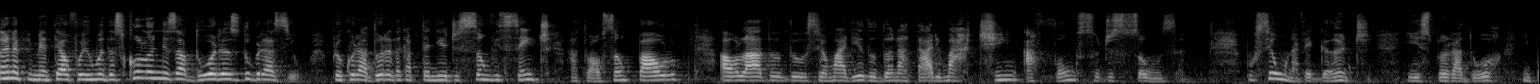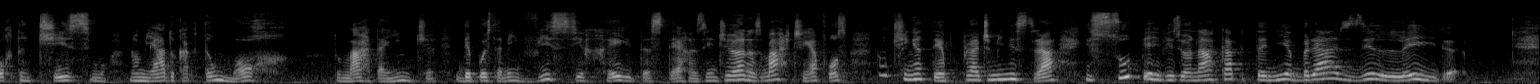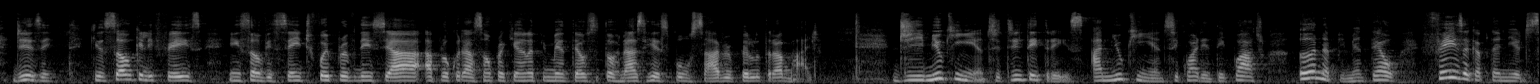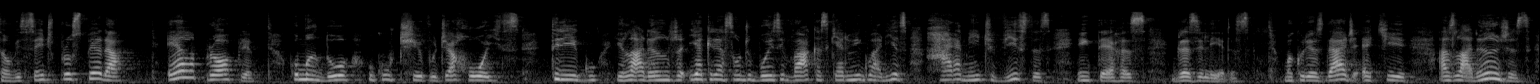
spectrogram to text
Ana Pimentel foi uma das colonizadoras do Brasil, procuradora da capitania de São Vicente, atual São Paulo, ao lado do seu marido donatário Martim Afonso de Souza. Por ser um navegante e explorador importantíssimo, nomeado Capitão Mor, do Mar da Índia e depois também vice-rei das terras indianas, Martim Afonso não tinha tempo para administrar e supervisionar a capitania brasileira. Dizem que só o que ele fez em São Vicente foi providenciar a procuração para que Ana Pimentel se tornasse responsável pelo trabalho. De 1533 a 1544, Ana Pimentel fez a capitania de São Vicente prosperar ela própria comandou o cultivo de arroz, trigo e laranja e a criação de bois e vacas, que eram iguarias raramente vistas em terras brasileiras. Uma curiosidade é que as laranjas,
